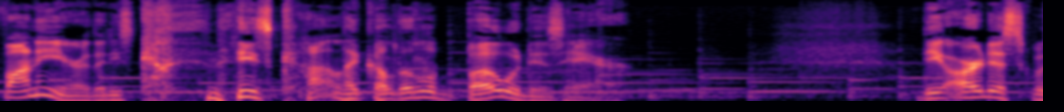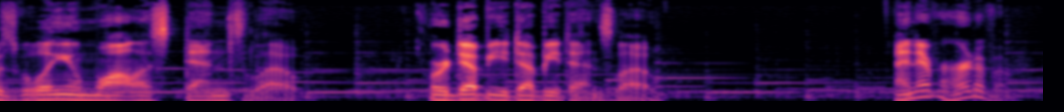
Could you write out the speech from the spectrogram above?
funnier that he's got, that he's got like a little bow in his hair. The artist was William Wallace Denslow, or W.W. Denslow. I never heard of him.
